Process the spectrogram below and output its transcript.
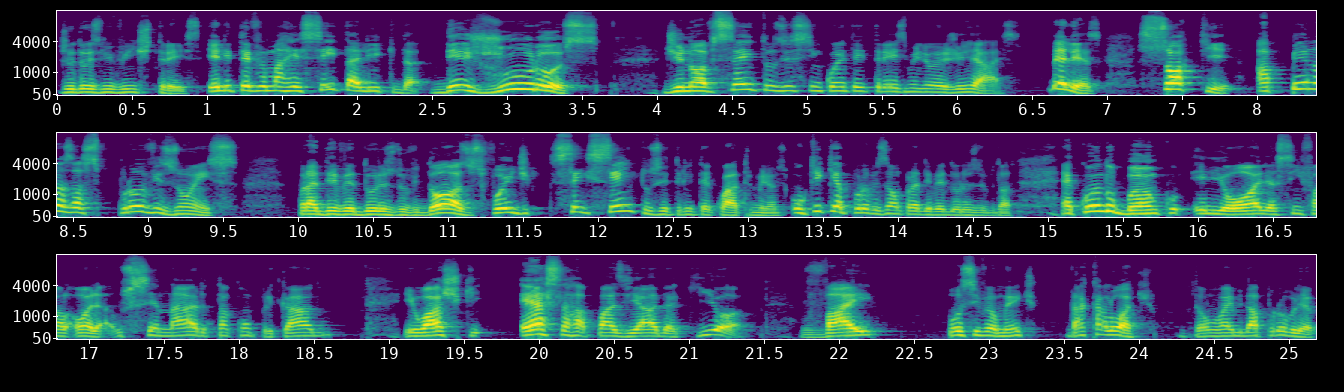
de 2023. Ele teve uma receita líquida de juros de 953 milhões de reais. Beleza. Só que apenas as provisões para devedores duvidosos foi de 634 milhões. O que é provisão para devedores duvidosos? É quando o banco ele olha assim e fala: olha, o cenário está complicado. Eu acho que essa rapaziada aqui, ó, vai possivelmente dá calote. Então vai me dar problema.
